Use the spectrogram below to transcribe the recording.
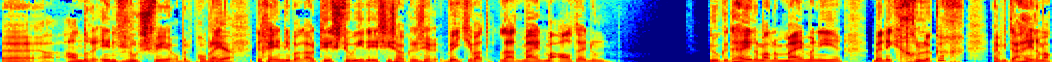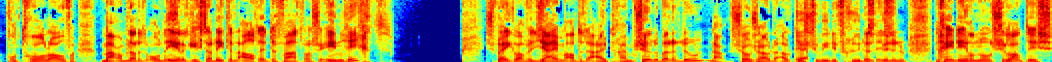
uh, andere invloedssfeer op het probleem. Degene die wat autistoïde is, die zou kunnen zeggen: Weet je wat, laat mij het maar altijd doen. Doe ik het helemaal op mijn manier, ben ik gelukkig, heb ik daar helemaal controle over. Maar omdat het oneerlijk is dat ik dan altijd de vaatwasser inricht, spreken we af dat jij hem altijd uitruimt. Zullen we dat doen? Nou, zo zou de autistoïde figuur dat kunnen doen. Degene die heel nonchalant is,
